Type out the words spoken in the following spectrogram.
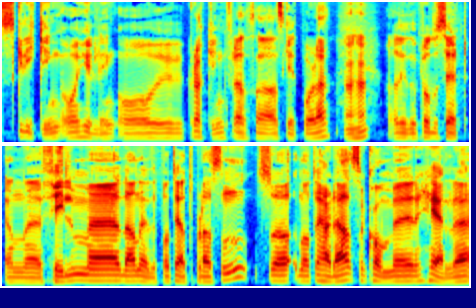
skriking og hylling og klakking fra skateboarda. Mhm. Og de har produsert en film da nede på Teaterplassen. Så nå til helga så kommer hele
